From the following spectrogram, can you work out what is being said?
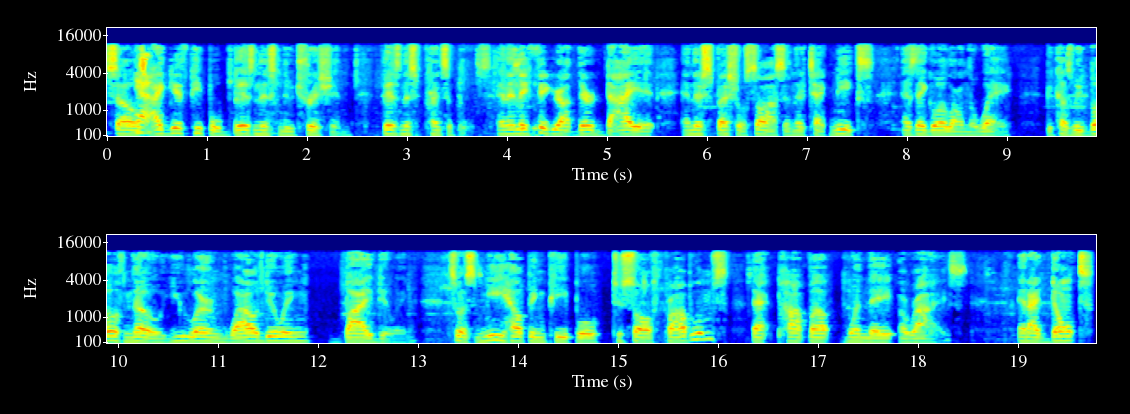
So yeah. I give people business nutrition, business principles, and then they figure out their diet and their special sauce and their techniques as they go along the way. Because we both know you learn while doing, by doing. So it's me helping people to solve problems that pop up when they arise and I don't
